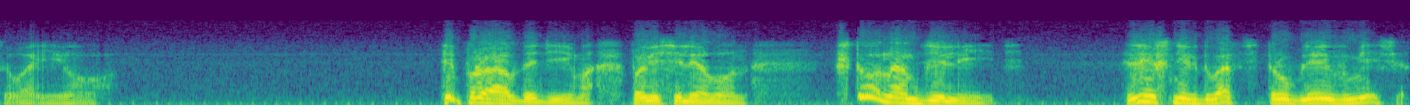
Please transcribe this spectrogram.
свое. И правда, Дима, повеселел он, что нам делить? Лишних двадцать рублей в месяц.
